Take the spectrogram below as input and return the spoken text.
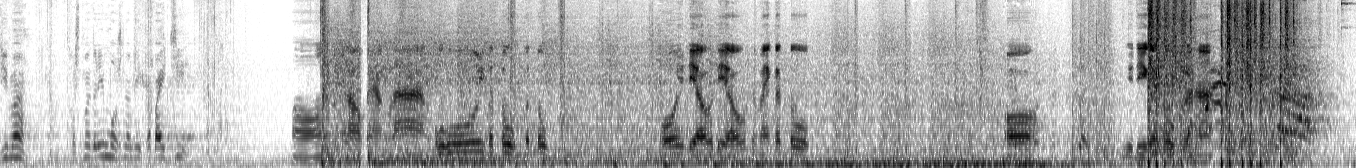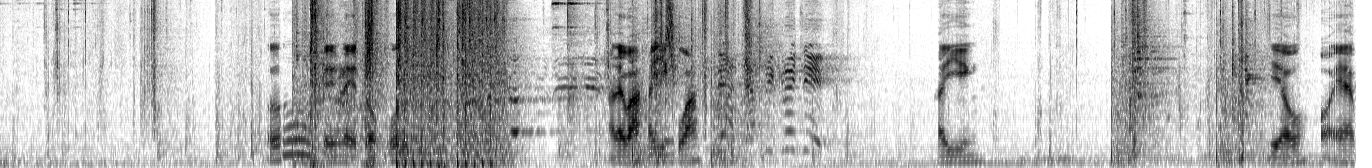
Дима, посмотри, можно ли их обойти. อ๋อเราไปข้างล่าง โอ้ยกระตุกกระตุก โอ้ยเดี๋ยวเดี๋ยวทำไมกระตุกอ๋ออยู่ดีกระตุกแล้วฮะ เออเต็มเลยตกโอ้ยอะไรวะ ใครยิงกูวะ ใครยิง เดี๋ยว ขอแอบ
